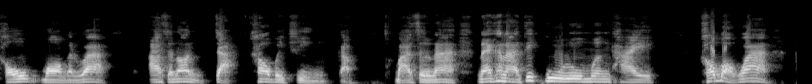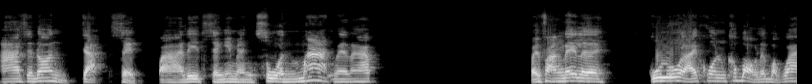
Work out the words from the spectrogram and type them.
เขามองกันว่าอาร์เซนอลจะเข้าไปชิงกับบาร์เซโลนาในขณะที่กูรูเมืองไทย เขาบอกว่าอาร์เซนอลจะเสร็จปารีสเซงต์แมงส่วนมากเลยนะครับ ไปฟังได้เลย กูรู้หลายคนเขาบอกเลยบอกว่า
